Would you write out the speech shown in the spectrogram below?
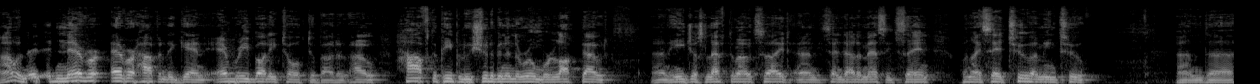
It, it never ever happened again. Everybody talked about it. How half the people who should have been in the room were locked out, and he just left them outside and he sent out a message saying, "When I say two, I mean two. And uh,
